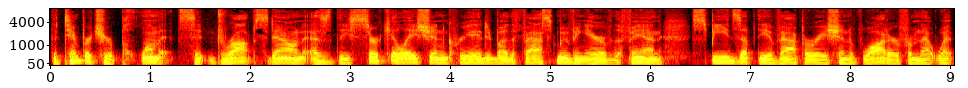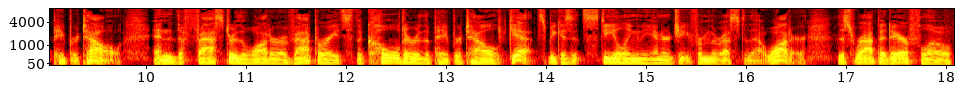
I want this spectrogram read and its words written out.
the temperature plummets. It drops down as the circulation created by the fast moving air of the fan speeds up the evaporation of water from that wet paper towel. And the faster the water evaporates, the colder the paper towel gets because it's stealing the energy from the rest of that water. This rapid airflow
